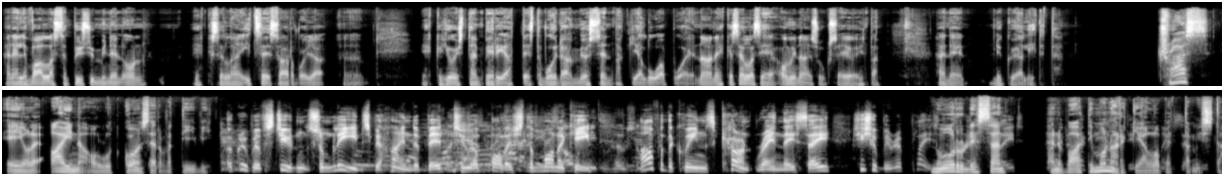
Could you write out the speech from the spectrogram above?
hänelle vallassa pysyminen on ehkä sellainen itseisarvo ja ehkä joistain periaatteista voidaan myös sen takia luopua. Ja nämä on ehkä sellaisia ominaisuuksia, joita häneen nykyään liitetään. Truss ei ole aina ollut konservatiivi. A group of students from Leeds behind a bid to abolish the monarchy. After the Queen's current reign, they say she should be replaced. Nuoruudessaan hän vaati monarkian lopettamista.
